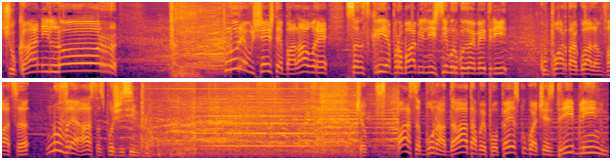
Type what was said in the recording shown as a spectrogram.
ciucanilor. nu reușește Balaure să înscrie probabil nici singur cu 2 metri cu poarta goală în față. Nu vrea astăzi, pur și simplu. Ce pasă bună a dat, apoi Popescu cu acest dribbling.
